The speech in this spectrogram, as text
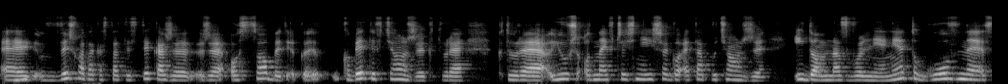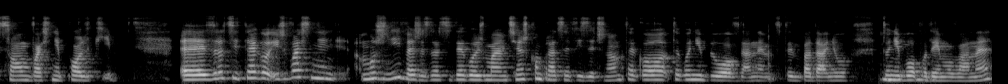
E, Wyszła taka statystyka, że, że osoby, e, kobiety w ciąży, które, które już od najwcześniejszego etapu ciąży idą na zwolnienie, to główne są właśnie Polki. E, Z racji tego, iż właśnie możliwe, że z racji tego, iż mają ciężką pracę fizyczną, tego, tego nie było w danym, w tym badaniu, to nie było podejmowane.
